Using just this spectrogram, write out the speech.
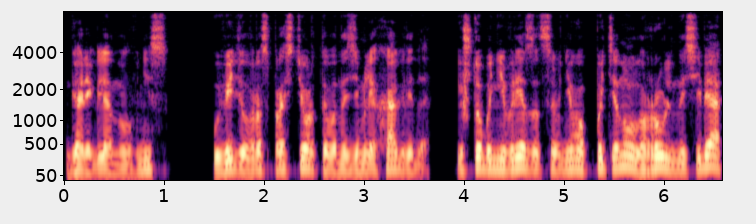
Гарри глянул вниз, увидел распростертого на земле Хагрида и, чтобы не врезаться в него, потянул руль на себя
